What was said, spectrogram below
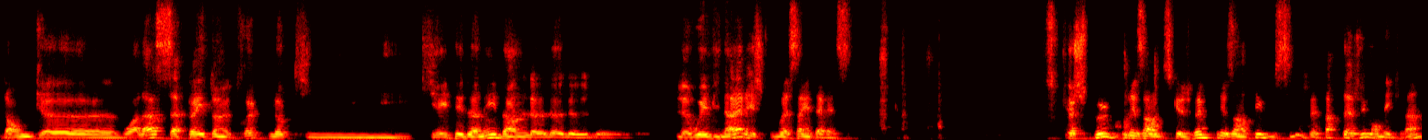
Donc, euh, voilà, ça peut être un truc là, qui, a été donné dans le, webinaire et je trouvais ça intéressant. Ce que je peux vous présenter, ce que je vais vous présenter aussi, je vais partager mon écran.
